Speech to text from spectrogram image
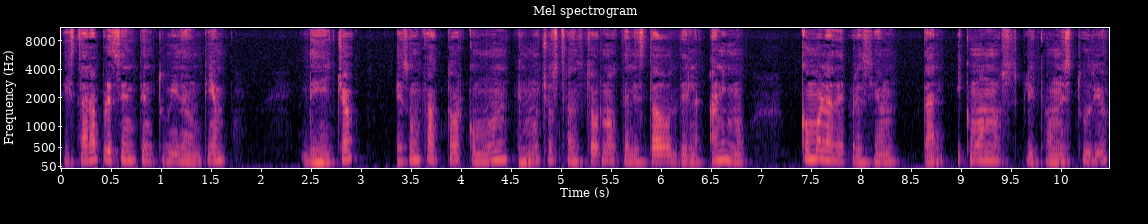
estará presente en tu vida un tiempo. De hecho, es un factor común en muchos trastornos del estado del ánimo, como la depresión, tal y como nos explica un estudio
